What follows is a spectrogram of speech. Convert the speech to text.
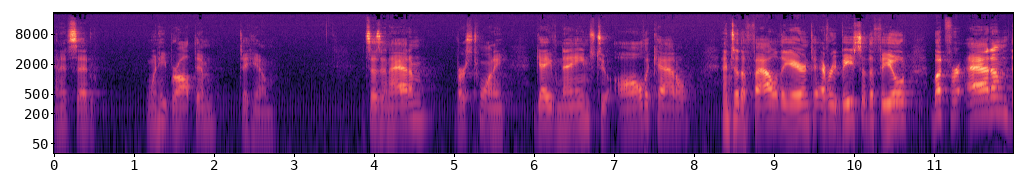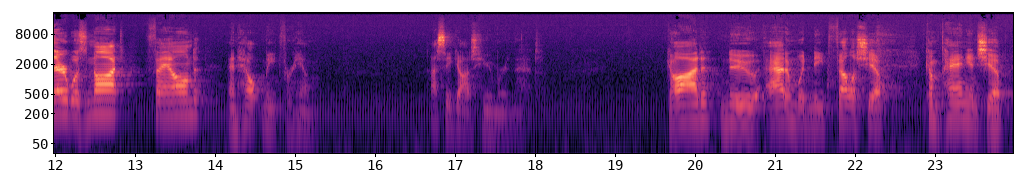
And it said, when he brought them to him, it says in Adam, verse 20, gave names to all the cattle and to the fowl of the air and to every beast of the field. But for Adam there was not found an helpmeet for him. I see God's humor in that. God knew Adam would need fellowship, companionship,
